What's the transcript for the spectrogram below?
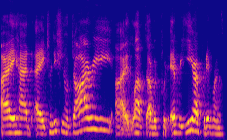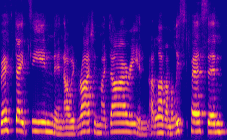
I had a traditional diary. I loved, I would put every year, I put everyone's birth dates in and I would write in my diary. And I love, I'm a list person.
